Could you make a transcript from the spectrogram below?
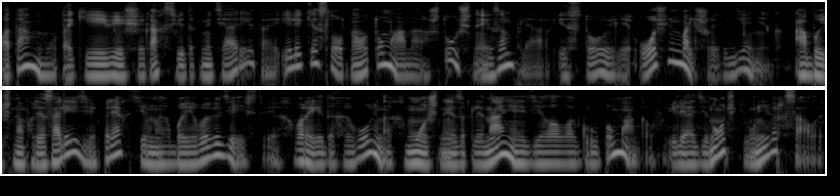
Потому такие вещи, как свиток метеорита или кислотного тумана, штучный экземпляр и стоили очень больших денег. Обычно в Хризалиде при активных боевых действиях, в рейдах и войнах мощные заклинания делала группа магов или одиночки универсалы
